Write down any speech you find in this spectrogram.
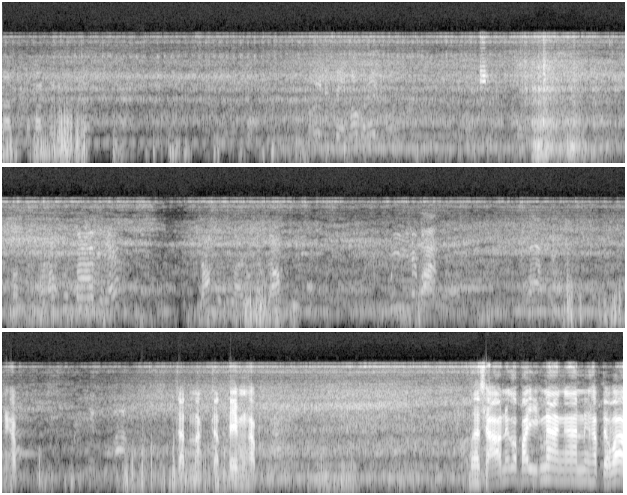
น้ำมันน้ำมันมันเออดินแดงเข้ามาได้อยู่ มาเอาขึ้นมาสิแล้วน้ำมันจะไหลลงจากดำนี่ฟรีแล้วบางเหรอว่างเหรอ นะครับ จัดหนักจัดเต็มครับ เมื่อเช้านี่ก็ไปอีกหน้างานหนึงครับ แต่ว่า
